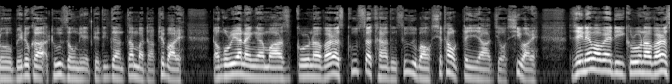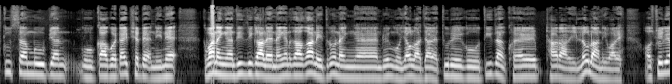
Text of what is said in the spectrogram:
လို ဘေးဒုက္ခအထူးဇုန်တွေအဖြစ် သီးသန့်သတ်မှတ်တာဖြစ်ပါတယ်။တောင်ကိုရီးယားနိုင်ငံမှာ ကိုရိုနာဗိုင်းရပ်စ်ကူးစက်ခံရသူ စုစုပေါင်း ၈၁၀၀ ကျော်ရှိပါတယ်။ တချိန်တည်းမှာပဲ ကိုရိုနာဗိုင်းရပ်စ် ကူးစက်မှုကို ကာကွယ်တိုက်ဖျက်တဲ့အနေနဲ့ ကမ္ဘာ့နိုင်ငံအသီးသီးကလည်း နိုင်ငံတကာကနေ သူတို့နိုင်ငံတွင်းကို ရောက်လာကြတဲ့သူတွေကို သီးသန့်ခွဲထားတာတွေ လုပ်လာနေပါတယ်။သြစတြေးလျ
